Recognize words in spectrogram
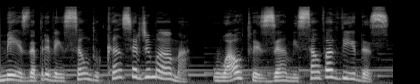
Mês da prevenção do câncer de mama. O autoexame salva vidas.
